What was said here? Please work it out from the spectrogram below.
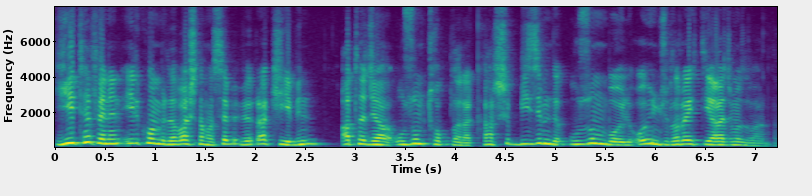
Yiğit Efe'nin ilk 11'de başlama sebebi rakibin atacağı uzun toplara karşı bizim de uzun boylu oyunculara ihtiyacımız vardı.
